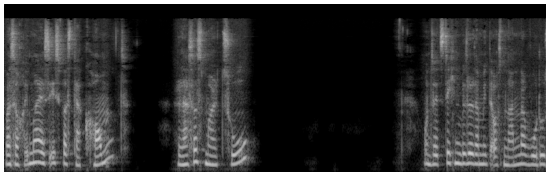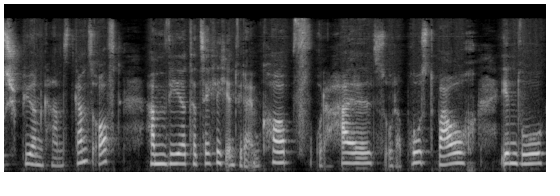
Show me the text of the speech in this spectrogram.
was auch immer es ist, was da kommt, lass es mal zu und setz dich ein bisschen damit auseinander, wo du es spüren kannst. Ganz oft haben wir tatsächlich entweder im Kopf oder Hals oder Brust, Bauch, irgendwo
